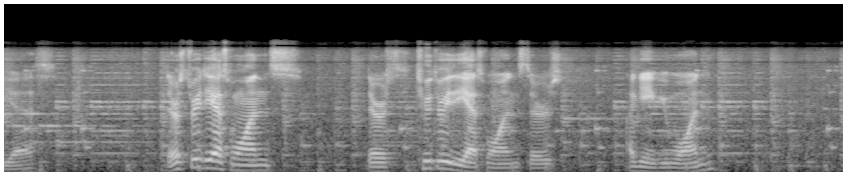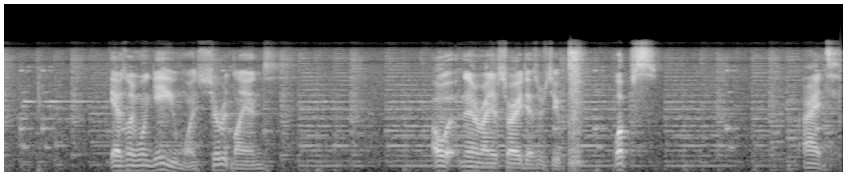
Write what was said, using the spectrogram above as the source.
DS. There's three DS ones. There's two 3DS ones. There's a GameCube one. Yeah, there's only one GameCube one, Sherbet Land. Oh, never mind, I'm sorry, Desert 2. Whoops. Alright.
